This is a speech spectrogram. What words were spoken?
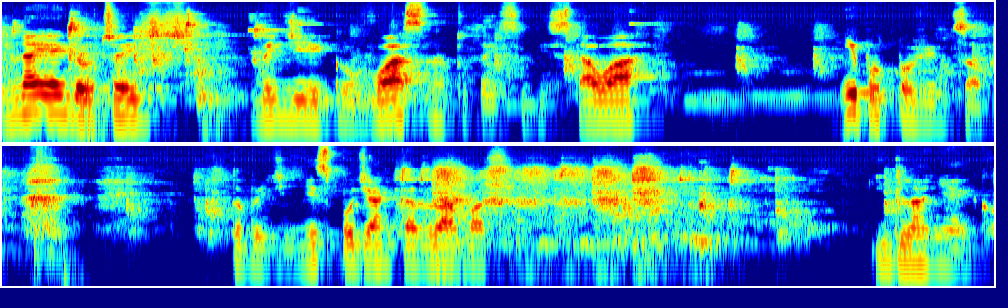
I na jego cześć będzie jego własna tutaj sobie stała. Nie podpowiem co. To będzie niespodzianka dla Was i dla niego.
